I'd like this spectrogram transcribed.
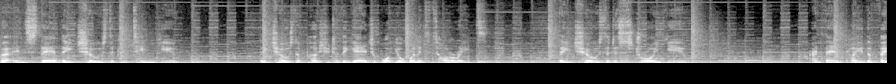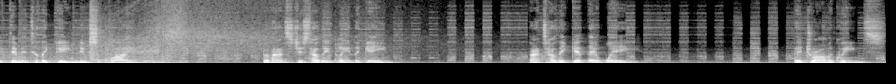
But instead, they chose to continue. They chose to push you to the edge of what you're willing to tolerate. They chose to destroy you and then play the victim until they gain new supply. But that's just how they play the game. That's how they get their way. They're drama queens.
